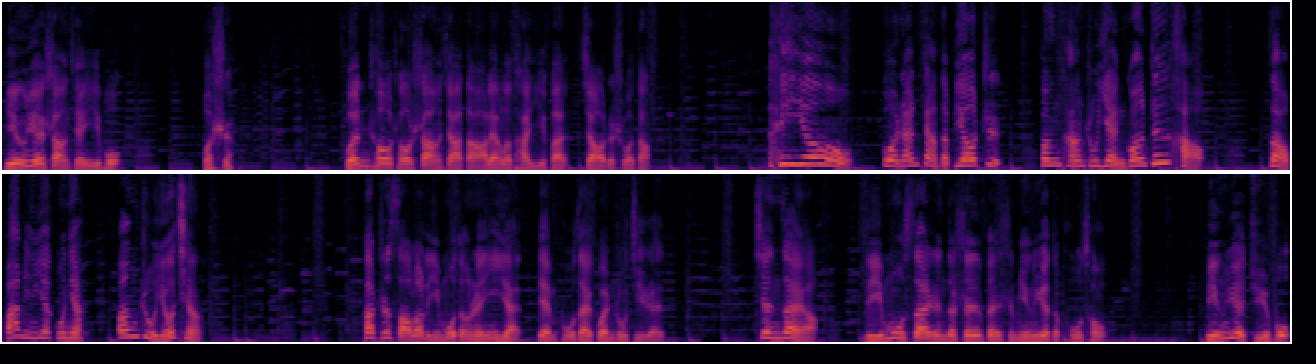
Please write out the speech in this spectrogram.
明月上前一步，我是。文丑丑上下打量了他一番，笑着说道：“哎呦，果然长得标致，方堂主眼光真好。走吧，明月姑娘，帮主有请。”他只扫了李牧等人一眼，便不再关注几人。现在啊，李牧三人的身份是明月的仆从。明月举步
